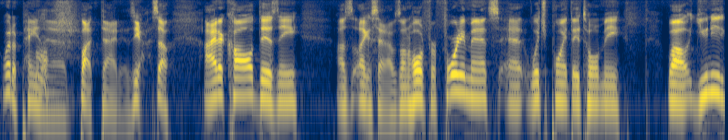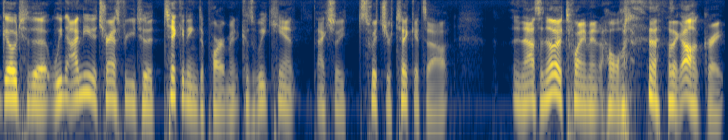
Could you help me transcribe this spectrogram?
what a pain in the butt that is. Yeah. So I had to call Disney. I was like I said, I was on hold for 40 minutes. At which point they told me, "Well, you need to go to the. We I need to transfer you to the ticketing department because we can't actually switch your tickets out." And that's another 20 minute hold. I was like, "Oh, great."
